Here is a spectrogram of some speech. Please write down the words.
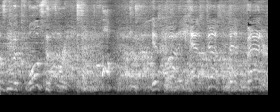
Wasn't even close to three. His body has just been battered.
